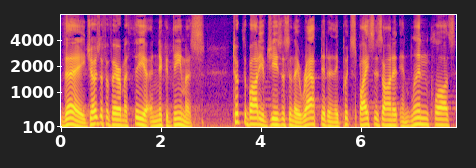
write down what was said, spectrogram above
They, Joseph of Arimathea and Nicodemus, took the body of Jesus and they wrapped it and they put spices on it and linen cloths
